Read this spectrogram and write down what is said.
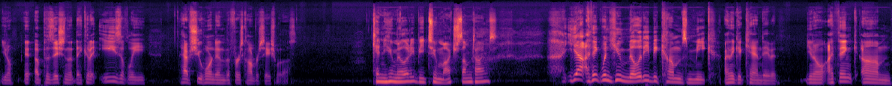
you know, in a position that they could have easily have shoehorned into the first conversation with us. Can humility be too much sometimes? Yeah, I think when humility becomes meek, I think it can, David. You know, I think um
